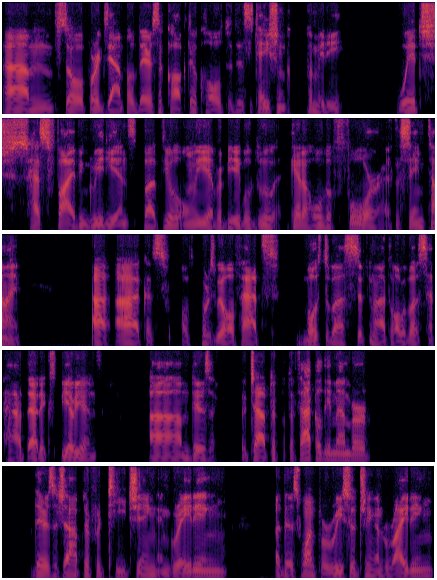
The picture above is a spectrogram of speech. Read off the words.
Um, so, for example, there's a cocktail called the dissertation committee, which has five ingredients, but you'll only ever be able to get a hold of four at the same time because uh, of course we all have had most of us, if not all of us, have had that experience. Um, there's a, a, chapter for the faculty member. There's a chapter for teaching and grading. Uh, there's one for researching and writing.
